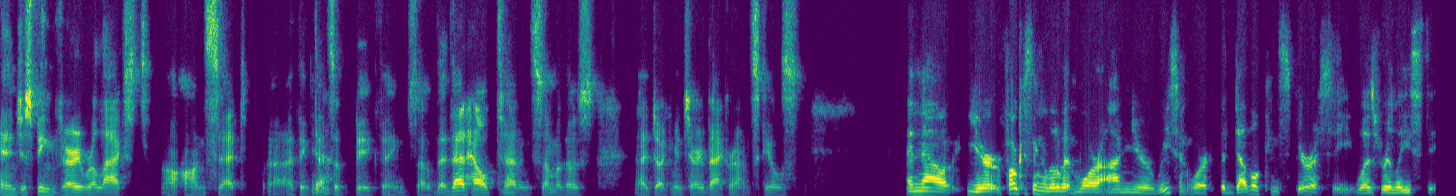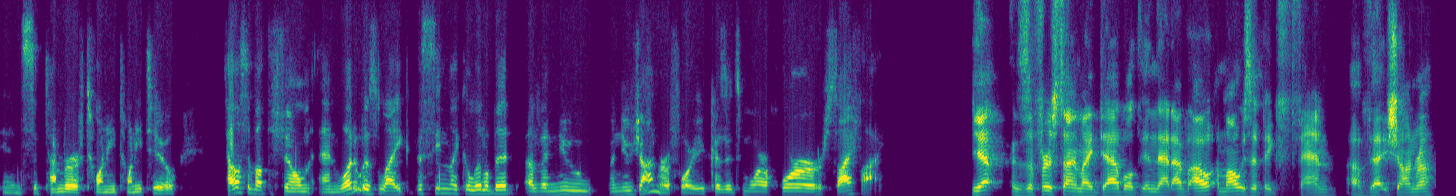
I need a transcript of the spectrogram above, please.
and just being very relaxed on set. Uh, i think that's a big thing. So th- that helped yeah. having some of those uh, documentary background skills and now you're focusing a little bit more on your recent work the devil conspiracy was released in september of 2022 tell us about the film and what it was like this seemed like a little bit of a new a new genre for you because it's more horror sci-fi yeah, it's the first time I dabbled in that. I've, I'm always a big fan of that genre,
